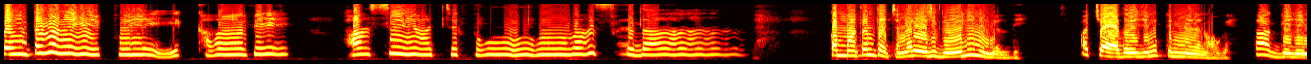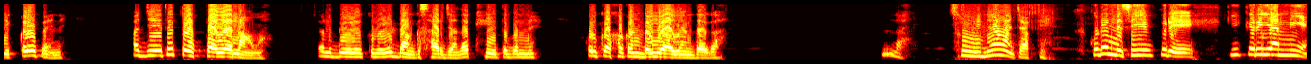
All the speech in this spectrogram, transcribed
ਪੈਂਦਾ ਏ ਫੁਲੇ ਖਾਵੇ, ਹਾਸਿਆਂ ਚ ਤੂੰ ਵਸਦਾ। ਕੰਮਾਂ ਤਾਂ ਤਾਂ ਚਨਾ ਰੋਜ਼ ਵੇਲ ਹੀ ਨਹੀਂ ਮਿਲਦੀ। ਆ ਚਾਦਰੇ ਜੀ ਨੂੰ ਕਿੰਨੇ ਦਿਨ ਹੋ ਗਏ ਤਾਂ ਅੱਗੇ ਜੇ ਨਿਕਲੇ ਪਏ ਨੇ। ਅੱਜ ਇਹ ਤੇ ਤੋਪਾ ਜਿਹਾ ਲਾਵਾਂ। ਚੱਲ ਵੇਲੇ ਕੁ ਵੇਲੇ ਡੰਗ ਸਰ ਜਾਂਦਾ, ਖੇਤ ਬੰਨੇ, ਕੋਈ ਕੱਖ ਕੰਡਾ ਹੀ ਆ ਜਾਂਦਾ ਹੈਗਾ। ਲੈ। ਸੂਈ ਲਿਆਵਾਂ ਚੱਕ ਕੇ। ਕੁੜੇ ਨਸੀਬ ਕੁਰੇ ਕੀ ਕਰੀ ਜਾਨੀ ਐ?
